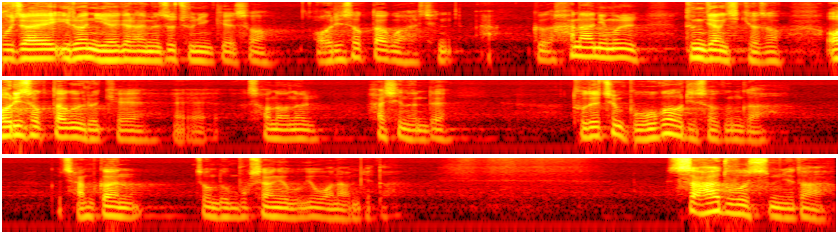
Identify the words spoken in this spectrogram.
부자의 이런 이야기를 하면서 주님께서 어리석다고 하신 그 하나님을 등장시켜서 어리석다고 이렇게 선언을 하시는데 도대체 뭐가 어리석은가? 그 잠깐 정도 묵상해 보기 원합니다. 쌓아두었습니다.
